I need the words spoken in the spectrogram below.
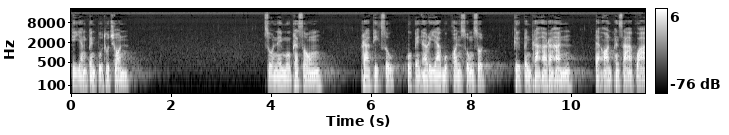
ที่ยังเป็นปุถุชน ส่วนในหมู่พระสงฆ์พระภิกษุผู้เป็นอริยบุคคลสูงสุด คือเป็นพระอรหันต์แต่อ่อนพรรษากว่า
